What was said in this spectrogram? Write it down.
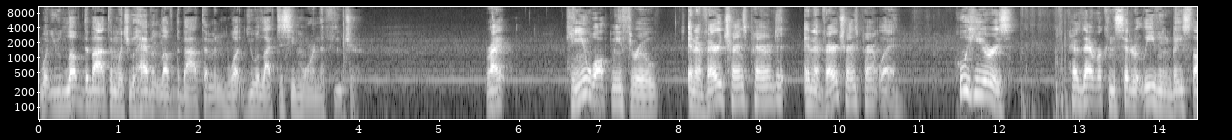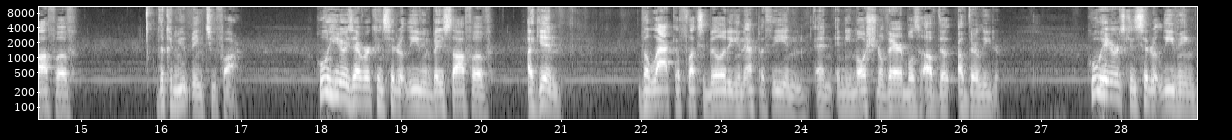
what you loved about them, what you haven't loved about them, and what you would like to see more in the future? Right? Can you walk me through in a very transparent in a very transparent way, who here is has ever considered leaving based off of the commute being too far? Who here has ever considered leaving based off of, again, the lack of flexibility and empathy and, and, and emotional variables of the of their leader? Who here has considered leaving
